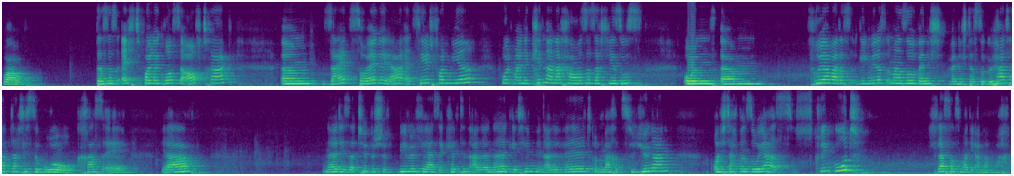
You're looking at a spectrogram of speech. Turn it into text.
Wow. Das ist echt voll der große Auftrag. Ähm, seid Zeuge, ja, erzählt von mir, holt meine Kinder nach Hause, sagt Jesus. Und ähm, früher war das, ging mir das immer so, wenn ich, wenn ich das so gehört habe, dachte ich so, wow, krass, ey. Ja, Ne, dieser typische Bibelvers, ihr kennt den alle, ne, geht hin in alle Welt und mache zu Jüngern. Und ich dachte mir so, ja, es, es klingt gut, ich lasse das mal die anderen machen.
